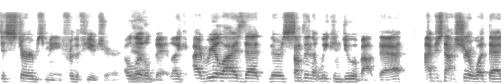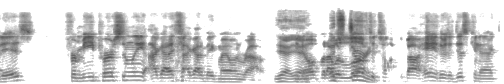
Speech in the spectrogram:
disturbs me for the future a yeah. little bit. Like I realize that there's something that we can do about that. I'm just not sure what that is. For me personally, I gotta I gotta make my own route. Yeah, yeah. You know, but I would love to talk about hey, there's a disconnect.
